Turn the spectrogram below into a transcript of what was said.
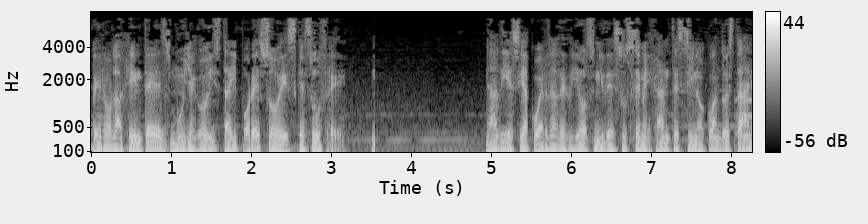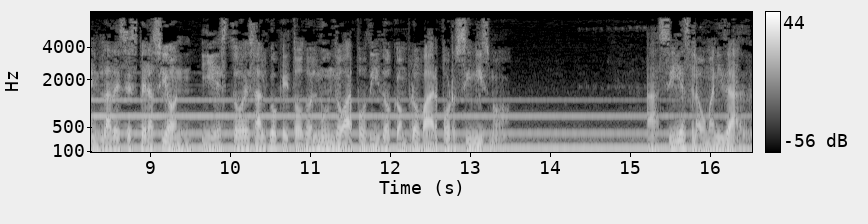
Pero la gente es muy egoísta y por eso es que sufre. Nadie se acuerda de Dios ni de sus semejantes sino cuando están en la desesperación, y esto es algo que todo el mundo ha podido comprobar por sí mismo. Así es la humanidad.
